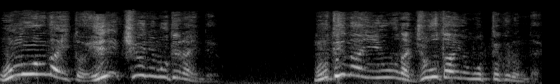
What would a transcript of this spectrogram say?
思わないと永久に持てないんだよ。持てないような状態を持ってくるんだよ。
